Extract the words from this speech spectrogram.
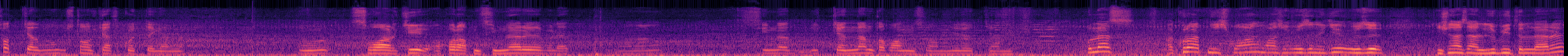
çok geldi bunun üstüne hoş geldi koydu da geldi сварки аппаратный симләре, блядь. Ана симләр үткәннән таба алмыйсың, нидә үткән. Хулас, аккуратный iş булган, машин өзенеке, өзі ишенәсән любительләре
